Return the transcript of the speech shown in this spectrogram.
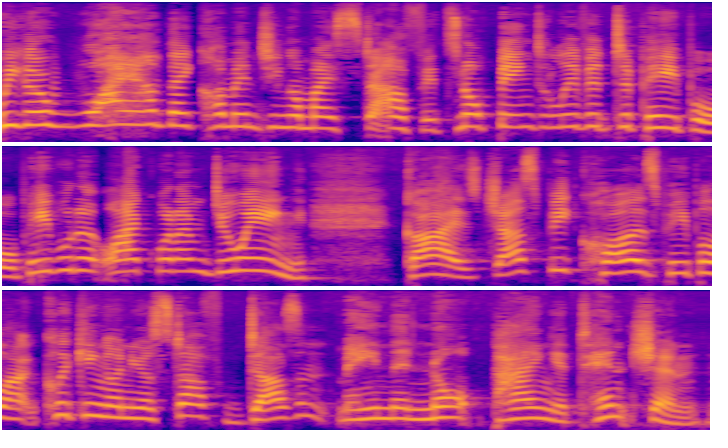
We go, why aren't they commenting on my stuff? It's not being delivered to people. People don't like what I'm doing. Guys, just because people aren't clicking on your stuff doesn't doesn't mean they're not paying attention.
